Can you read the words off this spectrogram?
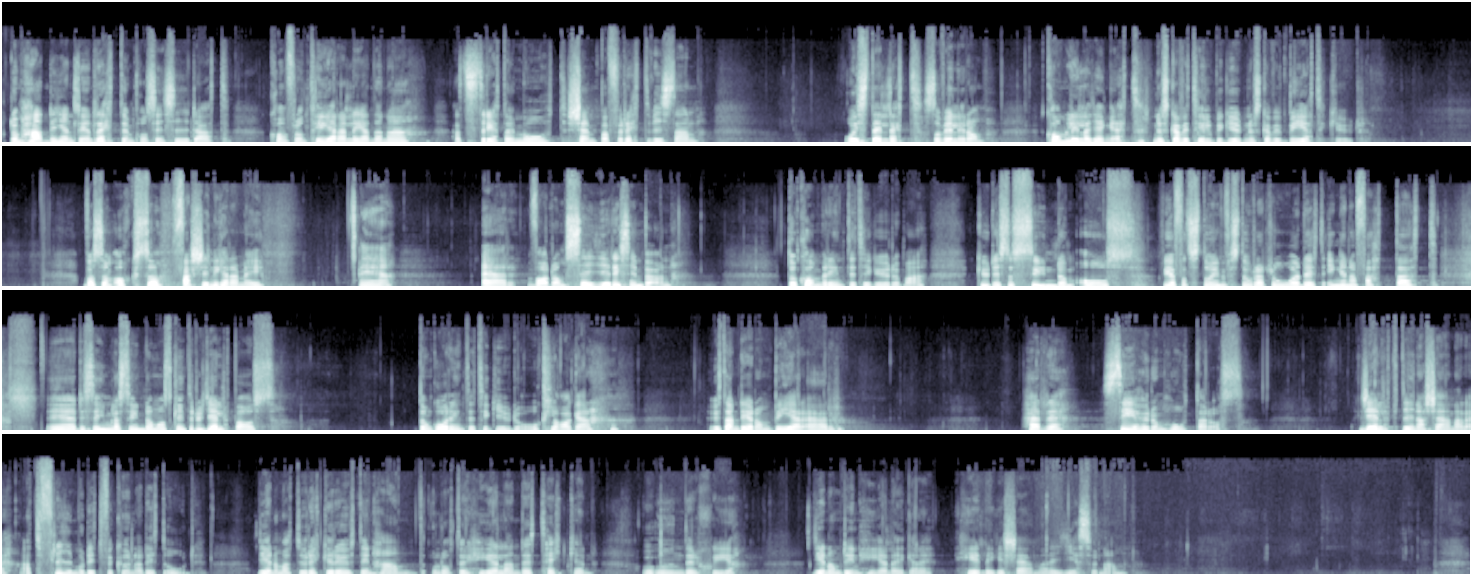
De hade egentligen rätten på sin sida att konfrontera ledarna, att streta emot, kämpa för rättvisan. Och istället så väljer de, kom lilla gänget, nu ska vi tillbe Gud, nu ska vi be till Gud. Vad som också fascinerar mig eh, är vad de säger i sin bön. De kommer inte till Gud och bara, Gud det är så synd om oss. Vi har fått stå inför stora rådet, ingen har fattat. Eh, det är så himla synd om oss, kan inte du hjälpa oss? De går inte till Gud och klagar. Utan det de ber är, Herre, se hur de hotar oss. Hjälp dina tjänare att frimodigt förkunna ditt ord genom att du räcker ut din hand och låter helande tecken och under ske genom din heligare, helige tjänare i Jesu namn.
